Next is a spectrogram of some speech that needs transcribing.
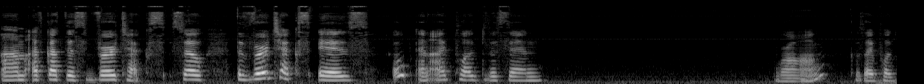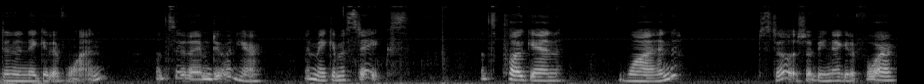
um, I've got this vertex. So the vertex is, oh, and I plugged this in wrong because I plugged in a negative 1. Let's see what I'm doing here. I'm making mistakes. Let's plug in 1. Still, it should be negative 4.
